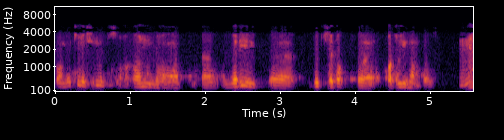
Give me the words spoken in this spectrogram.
congratulations on uh, a very uh, good set of uh, quarterly numbers. Mm -hmm.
